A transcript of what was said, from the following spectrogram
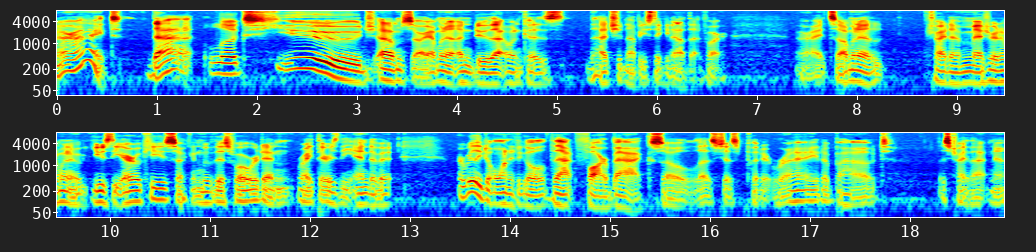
All right. That looks huge. I'm sorry. I'm going to undo that one because that should not be sticking out that far. All right. So I'm going to try to measure it. I'm going to use the arrow keys so I can move this forward. And right there is the end of it. I really don't want it to go that far back. So let's just put it right about. Let's try that now.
